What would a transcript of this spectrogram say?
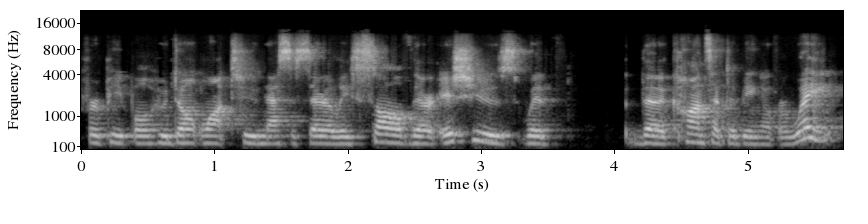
for people who don't want to necessarily solve their issues with the concept of being overweight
